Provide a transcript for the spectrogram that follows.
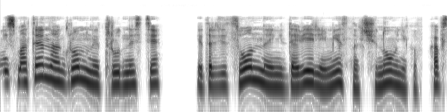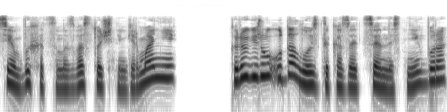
Несмотря на огромные трудности, и традиционное недоверие местных чиновников ко всем выходцам из Восточной Германии, Крюгеру удалось доказать ценность Никбура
